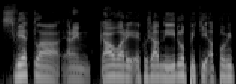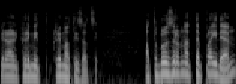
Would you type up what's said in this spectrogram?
světla, já nevím, kávary, jako žádný jídlo, pití a povypínali klimit, klimatizaci. A to byl zrovna teplý den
